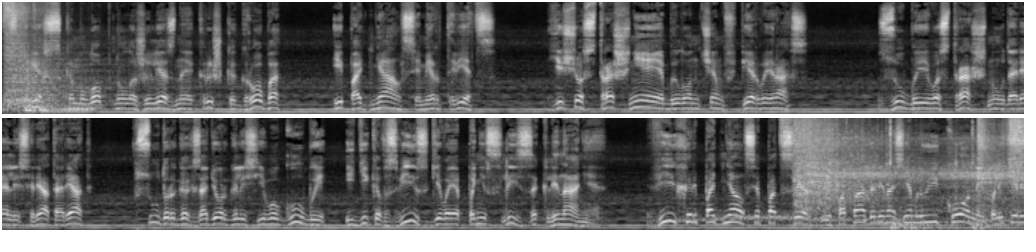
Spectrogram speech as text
с треском лопнула железная крышка гроба, и поднялся мертвец. Еще страшнее был он, чем в первый раз. Зубы его страшно ударялись ряд о ряд, в судорогах задергались его губы, и, дико взвизгивая, понеслись заклинания. Вихрь поднялся по церкви, попадали на землю иконы, полетели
